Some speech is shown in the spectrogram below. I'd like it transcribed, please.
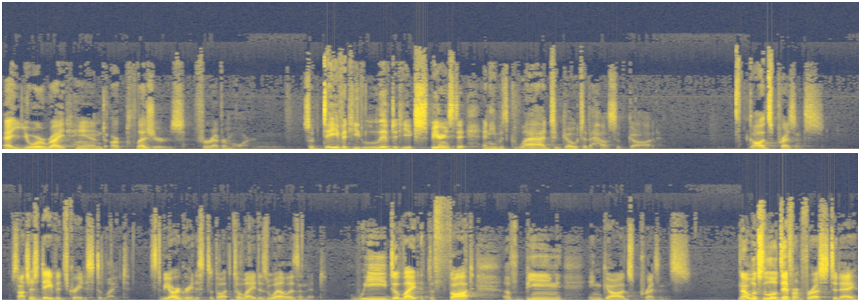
At your right hand are pleasures forevermore." So David, he lived it, he experienced it, and he was glad to go to the house of God. God's presence. It's not just David's greatest delight. It's to be our greatest delight as well, isn't it? We delight at the thought of being in God's presence. Now, it looks a little different for us today.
